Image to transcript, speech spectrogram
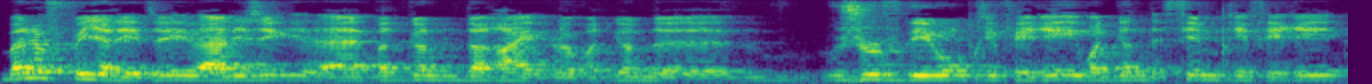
Ben là, vous pouvez y aller. Allez-y, euh, votre gun de rêve, votre gun de jeu vidéo préféré, votre gun de film préféré.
